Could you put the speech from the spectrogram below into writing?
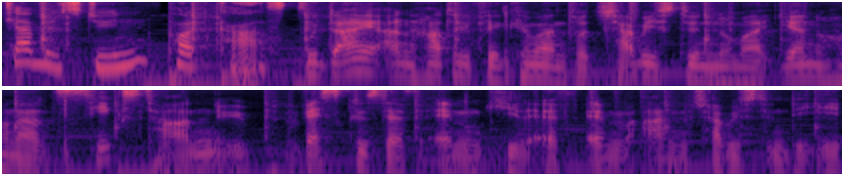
Tjabelstün Podcast. Gudai an hartlich willkommen zu Tjabelstün Nummer 106 üb Westküst FM, Kiel FM an tjabelstün.de,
